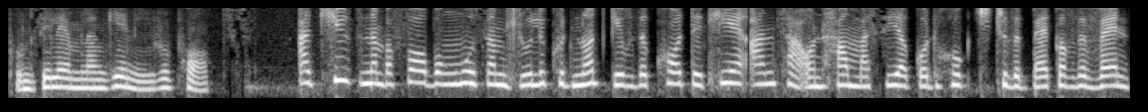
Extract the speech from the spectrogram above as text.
Pumzile Mlangeni reports. Accused number four Bongmusa Mdluli could not give the court a clear answer on how Macia got hooked to the back of the van.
